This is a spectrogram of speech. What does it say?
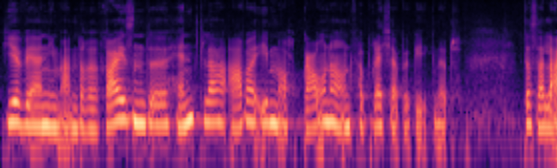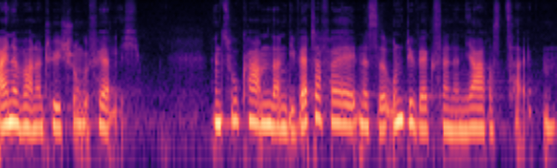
Hier wären ihm andere Reisende, Händler, aber eben auch Gauner und Verbrecher begegnet. Das alleine war natürlich schon gefährlich. Hinzu kamen dann die Wetterverhältnisse und die wechselnden Jahreszeiten.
